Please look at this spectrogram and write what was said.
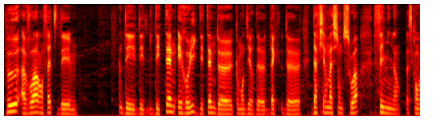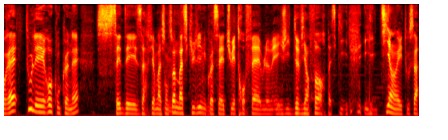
peut avoir en fait des des, des, des thèmes héroïques, des thèmes de comment dire de- d'affirmation de, soi féminin. Parce qu'en vrai, tous les héros qu'on connaît, c'est des affirmations de soi masculines. Quoi, c'est tu es trop faible, mais il devient fort parce qu'il il tient et tout ça.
